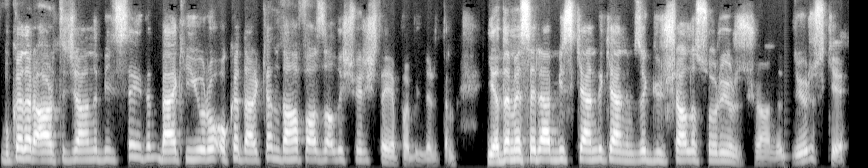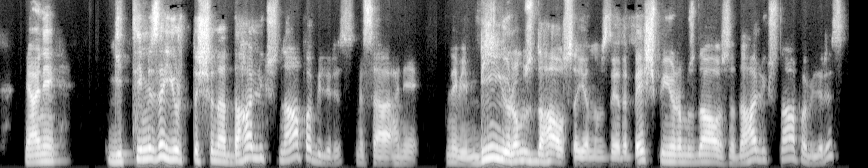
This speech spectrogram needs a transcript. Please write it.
bu kadar artacağını bilseydim belki euro o kadarken daha fazla alışveriş de yapabilirdim. Ya da mesela biz kendi kendimize Gülşah'la soruyoruz şu anda. Diyoruz ki yani gittiğimizde yurt dışına daha lüks ne yapabiliriz? Mesela hani ne bileyim bin euromuz daha olsa yanımızda ya da beş bin euromuz daha olsa daha lüks ne yapabiliriz?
